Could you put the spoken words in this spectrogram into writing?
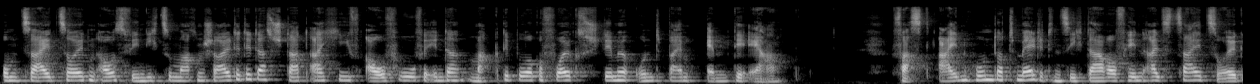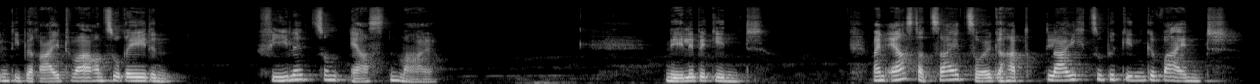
Um Zeitzeugen ausfindig zu machen, schaltete das Stadtarchiv Aufrufe in der Magdeburger Volksstimme und beim MDR. Fast 100 meldeten sich daraufhin als Zeitzeugen, die bereit waren zu reden. Viele zum ersten Mal. Nele beginnt. Mein erster Zeitzeuge hat gleich zu Beginn geweint.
